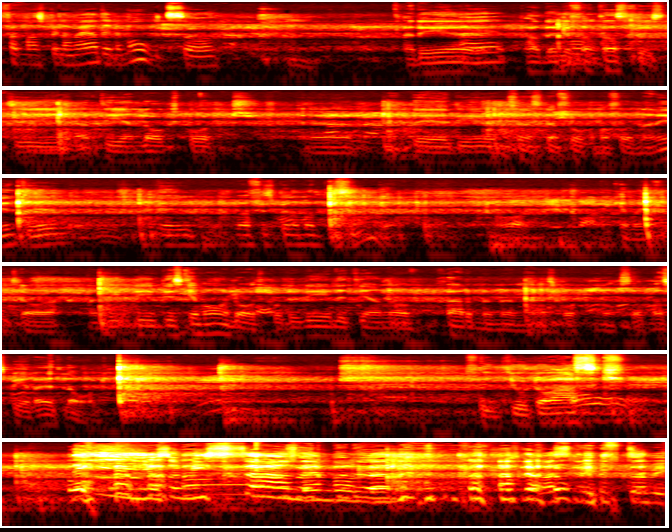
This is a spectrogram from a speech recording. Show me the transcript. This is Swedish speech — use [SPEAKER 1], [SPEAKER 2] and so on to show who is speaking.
[SPEAKER 1] ifall man spelar med eller emot så... Mm.
[SPEAKER 2] Ja, det är, padel är fantastiskt i att det är en lagsport. Eh, det, det är också en sån där fråga man får. Men det inte, varför spelar man inte singel? Ja, det kan man ju förklara. Men det, det, det ska vara en lagsport och det är lite grann av charmen med den här sporten också. Att man spelar i ett lag. Fint gjort av Ask.
[SPEAKER 1] Nej, och så missade han den bollen. det var snyggt.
